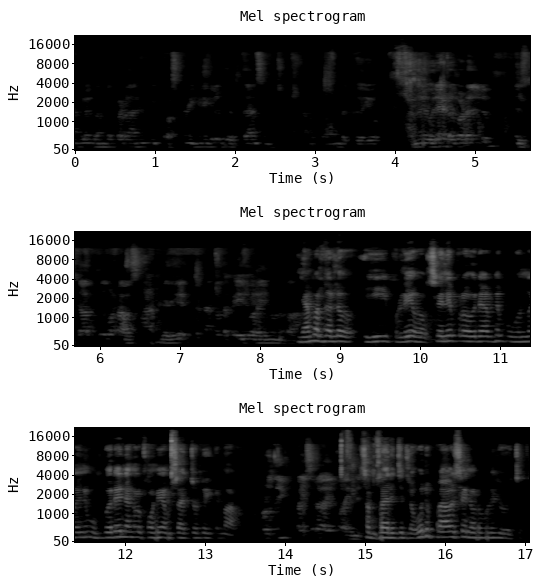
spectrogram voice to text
താങ്കളെ ബന്ധപ്പെടാനും ഈ പ്രശ്നം എങ്ങനെയെങ്കിലും തീർക്കാനും ശ്രമിച്ചു താങ്കൾ ഫോൺ എടുക്കുകയോ അങ്ങനെ ഒരു ഇടപെടലിലും നിൽക്കാത്തത് കൊണ്ട് അവസാനം ഗതികെട്ട് താങ്കളുടെ പേര് പറയുന്നു എന്നുള്ളതാണ് ഞാൻ പറഞ്ഞല്ലോ ഈ പുള്ളി ഓസ്ട്രേലിയ പ്രോഗ്രാമിന് പോകുന്നതിന് മുമ്പ് വരെ ഞങ്ങൾ ഫോണിൽ സംസാരിച്ചുകൊണ്ടിരിക്കുന്ന ആളാണ് അപ്പോഴൊന്നും ഈ പൈസയുടെ കാര്യം പറയുന്നില്ല. സംസാരിച്ചിട്ടില്ല. ഒരു പ്രാവശ്യം എന്നോട് പുള്ളി ചോദിച്ചിട്ടില്ല.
